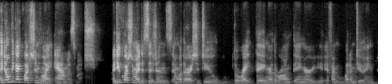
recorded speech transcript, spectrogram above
I don't think I question who I am as much. I do question my decisions and whether I should do the right thing or the wrong thing or if I'm what I'm doing.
